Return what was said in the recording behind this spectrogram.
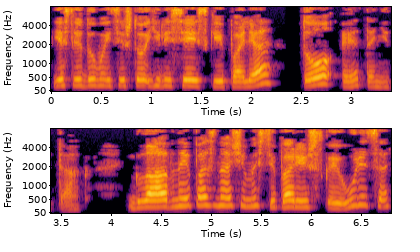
Если думаете, что Елисейские поля, то это не так. Главная по значимости Парижская улица,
